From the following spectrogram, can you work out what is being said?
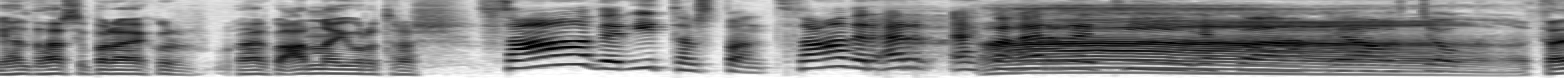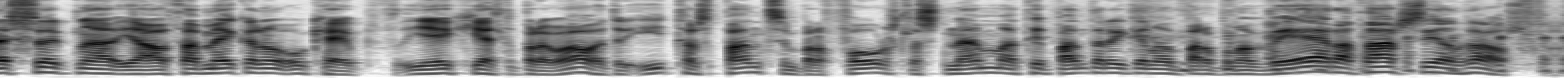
Ég held að það sé bara eitthvað Það er eitthvað annað Eurotrash Það er ítalst band Það er R, eitthvað R.E.T. eitthvað, já, joke Ah, Þess vegna, já það meika nú Ok, ég held bara, vá, þetta er ítalst band sem bara fór slá snemma til bandaríkjana og bara búin að vera þar síðan þá sko.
